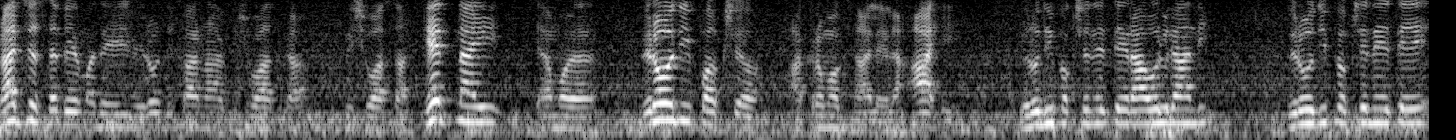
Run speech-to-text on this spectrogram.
राज्यसभेमध्ये विरोधकांना विश्वास विश्वासात घेत नाही. त्यामुळं विरोधी पक्ष आक्रमक झालेला आहे. विरोधी पक्षनेते राहुल गांधी विरोधी पक्षनेते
